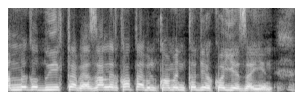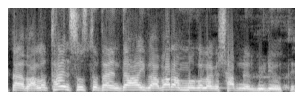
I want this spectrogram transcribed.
আম্মাকে দুই একটা ভেজালের কথা বিল কমেন্ট করিয়ে কইয়ে যাইয়েন। ভালো থাকেন, সুস্থ থাকেন। হইবে আবার আম্মাকে লাগে সামনের ভিডিওতে।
